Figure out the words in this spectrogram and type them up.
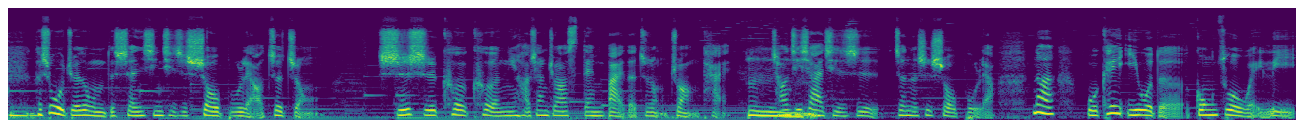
嗯，可是我觉得我们的身心其实受不了这种时时刻刻你好像就要 stand by 的这种状态，嗯，长期下来其实是真的是受不了。那我可以以我的工作为例，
